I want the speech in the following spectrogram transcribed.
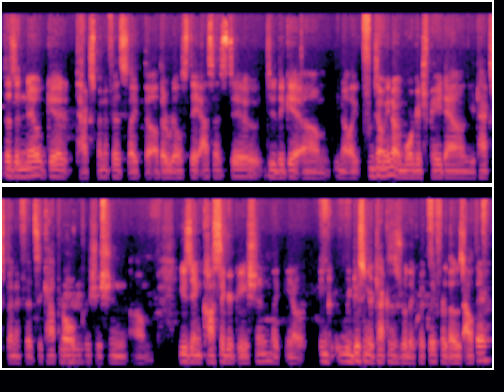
does a note get tax benefits like the other real estate assets do? Do they get, um, you know, like for example, you know, mortgage pay down, your tax benefits, the capital mm-hmm. appreciation, um, using cost segregation, like you know, in- reducing your taxes really quickly for those out there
